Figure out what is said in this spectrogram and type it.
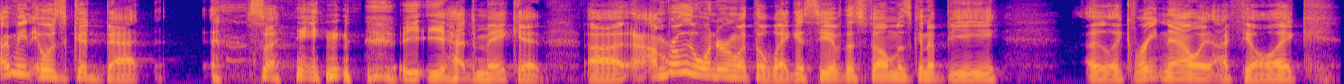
I mean, it was a good bet. so I mean, you, had to make it. Uh, I'm really wondering what the legacy of this film is going to be. Uh, like right now, I feel like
